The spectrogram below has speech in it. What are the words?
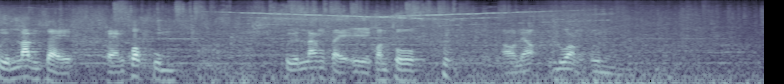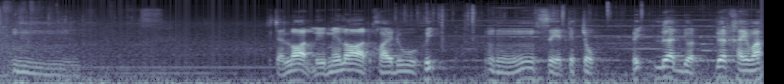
ปืนลั่นใส่แผงควบคุมปืนลั่นใส่เอคอนโทรเอาแล้วล่วงอืมอืม จะรอดหรือไม่รอดคอยดูเฮ้ยอื้อหือเศษกระจกเฮ้ยเลือดหยดเลือดใครวะ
